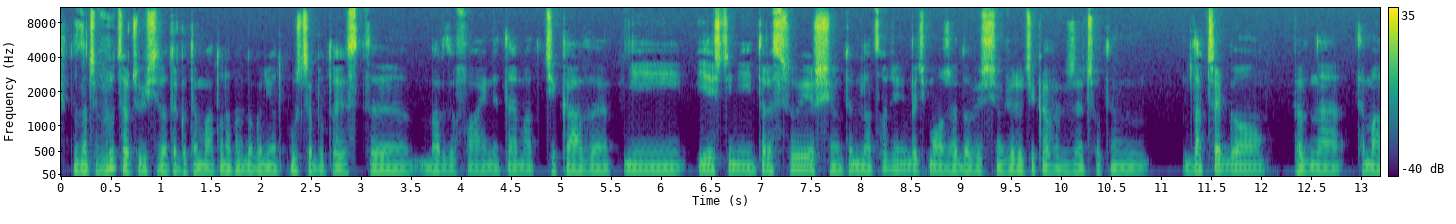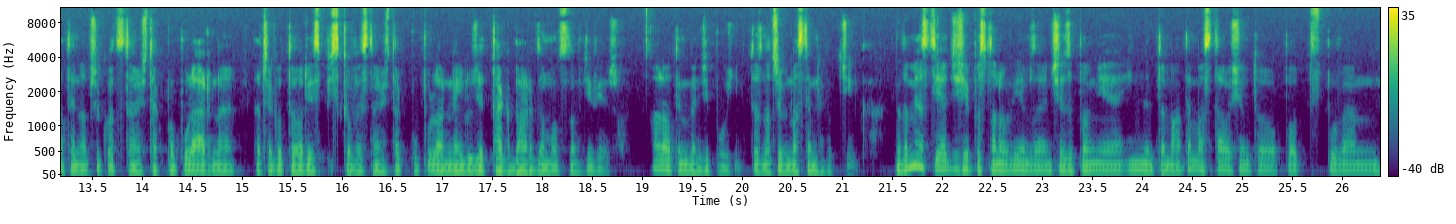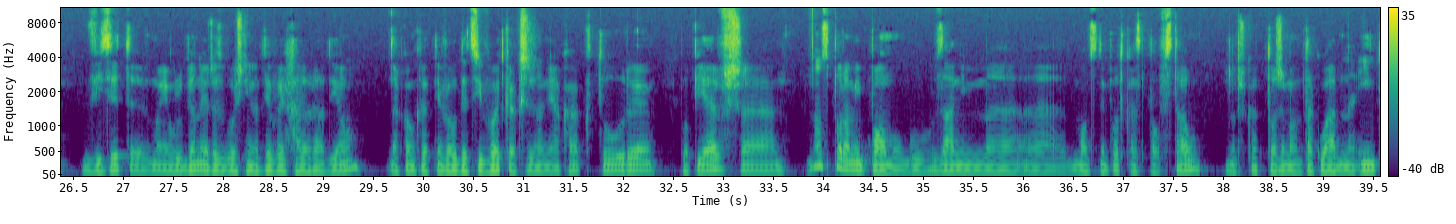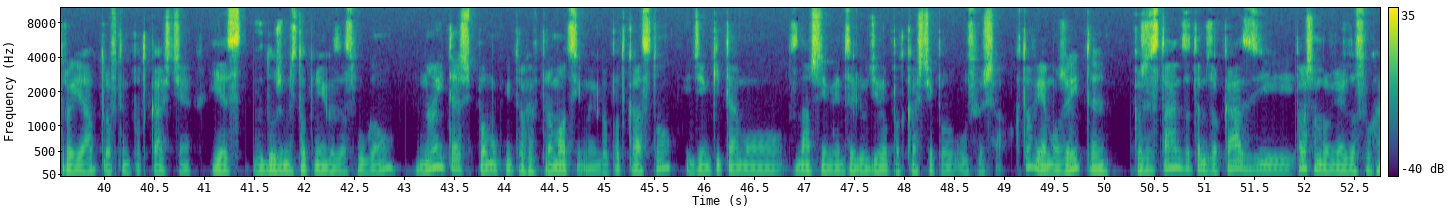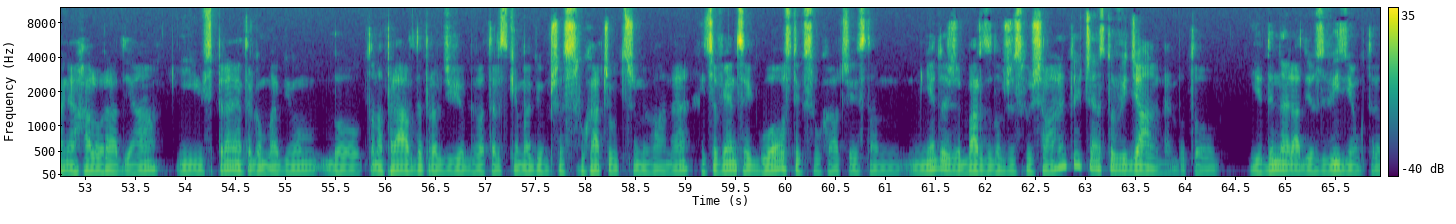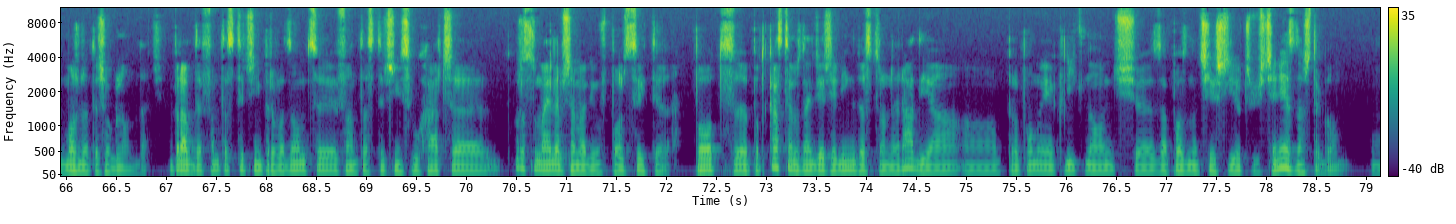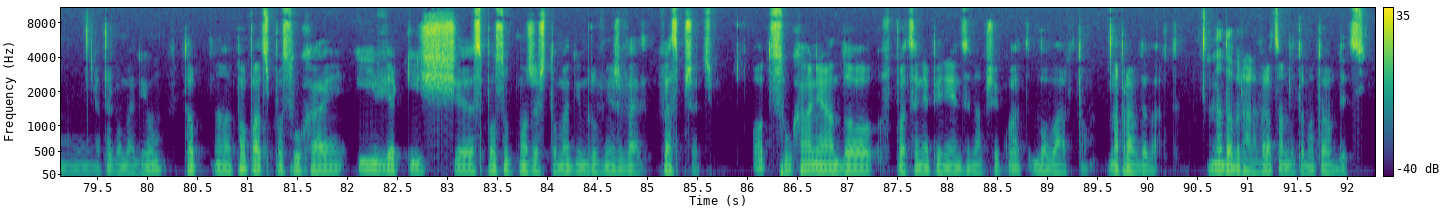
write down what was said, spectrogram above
To znaczy, wrócę oczywiście do tego tematu, na pewno go nie odpuszczę, bo to jest e, bardzo fajny temat, ciekawy i jeśli nie interesujesz się tym na co dzień, być może dowiesz się wielu ciekawych rzeczy o tym, dlaczego pewne tematy na przykład stają się tak popularne, dlaczego teorie spiskowe stają się tak popularne i ludzie tak bardzo mocno w nie wierzą. Ale o tym będzie później, to znaczy w następnych odcinkach. Natomiast ja dzisiaj postanowiłem zająć się zupełnie innym tematem, a stało się to pod wpływem wizyty w mojej ulubionej rozgłośni radiowej Halo Radio, a konkretnie w audycji Wojtka Krzyżaniaka, który po pierwsze, no sporo mi pomógł, zanim e, e, mocny podcast powstał. Na przykład to, że mam tak ładne intro i outro w tym podcaście jest w dużym stopniu jego zasługą. No i też pomógł mi trochę w promocji mojego podcastu i dzięki temu znacznie więcej ludzi o podcaście usłyszało. Kto wie, może i ty. Korzystając zatem z okazji, proszę również do słuchania Halo Radia i wspierania tego medium, bo to naprawdę prawdziwie obywatelskie medium przez słuchaczy utrzymywane. I co więcej, głos tych słuchaczy jest tam nie dość, że bardzo dobrze słyszalny, to i często widzialny, bo to jedyne radio z wizją, które można też oglądać. Naprawdę, fantastyczni prowadzący, fantastyczni słuchacze, po prostu najlepsze medium w Polsce i tyle. Pod podcastem znajdziecie link do strony radia. Proponuję kliknąć, e, zapoznać się, jeśli oczywiście nie znasz tego, mm, tego medium, to e, popatrz, posłuchaj i w jakiś e, sposób możesz to medium również wesprzeć. Od słuchania do wpłacenia pieniędzy na przykład, bo warto, naprawdę warto. No dobra, ale wracam do tematu audycji.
